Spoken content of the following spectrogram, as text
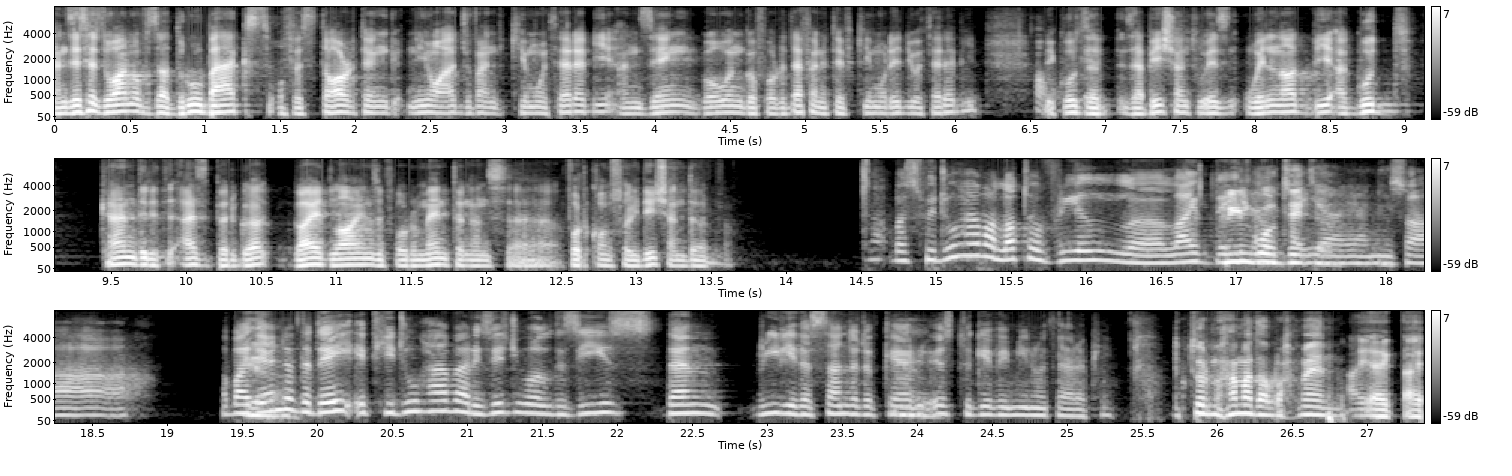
and this is one of the drawbacks of starting neoadjuvant chemotherapy and then going for definitive chemoradiotherapy because okay. the, the, patient is, will not be a good candidate as per gu guidelines for maintenance, uh, for consolidation Durva. But we do have a lot of real uh, life data. Real world data. Yeah, yeah, uh, by the end of the day if you do have a residual disease then really the standard of care Mm. is to give immunotherapy Dr. Muhammad Abdurrahman, I, I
